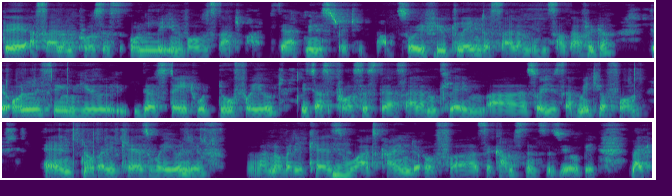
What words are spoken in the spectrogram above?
the asylum process only involves that part, the administrative part. So if you claimed asylum in South Africa, the only thing you the state would do for you is just process the asylum claim. Uh, so you submit your form and nobody cares where you live nobody cares yeah. what kind of uh, circumstances you'll be. Like,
